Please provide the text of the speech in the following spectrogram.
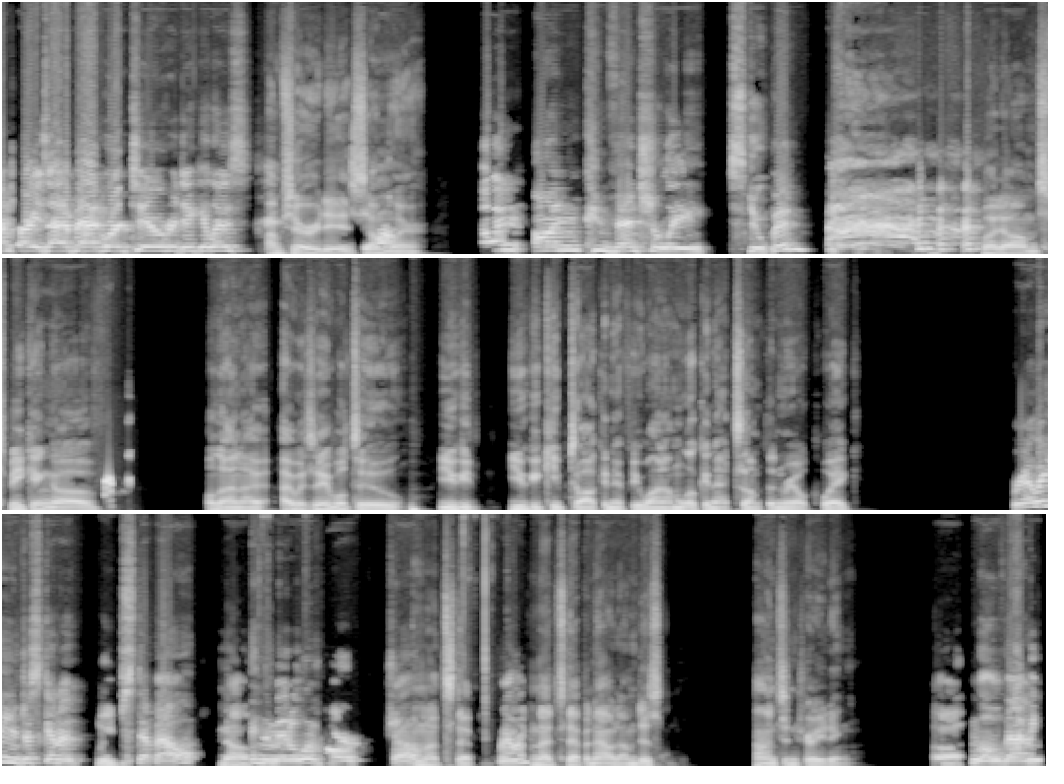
I'm sorry. Is that a bad word too? Ridiculous. i'm sure it is somewhere Un- unconventionally stupid. but um speaking of hold on i i was able to you could you could keep talking if you want i'm looking at something real quick really? You're just gonna step out no in the middle of our show? i'm not stepping really? i'm not stepping out i'm just concentrating Uh, well, that means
